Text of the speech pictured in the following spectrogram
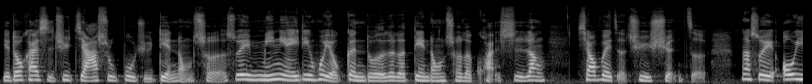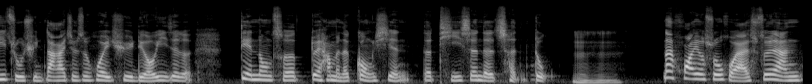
也都开始去加速布局电动车，所以明年一定会有更多的这个电动车的款式让消费者去选择。那所以欧一族群大概就是会去留意这个电动车对他们的贡献的提升的程度，嗯嗯。那话又说回来，虽然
